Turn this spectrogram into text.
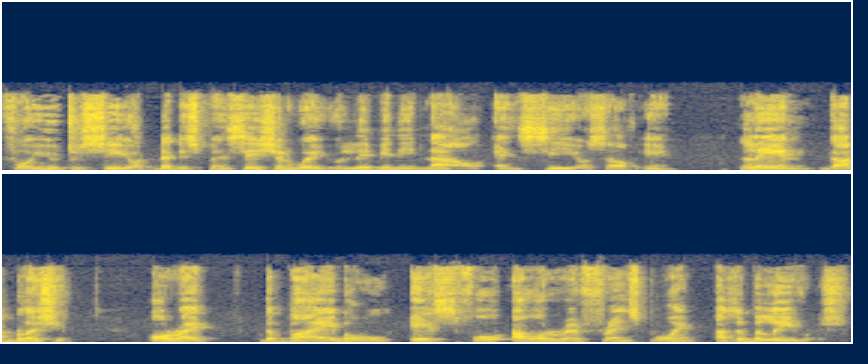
for you to see your, the dispensation where you're living in now and see yourself in. Lynn, God bless you. All right. The Bible is for our reference point as a believers.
